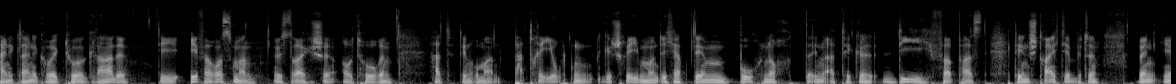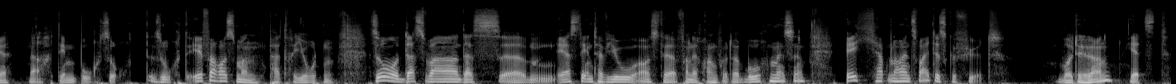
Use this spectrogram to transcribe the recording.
Eine kleine Korrektur gerade. Die Eva Rossmann, österreichische Autorin, hat den Roman Patrioten geschrieben und ich habe dem Buch noch den Artikel Die verpasst. Den streicht ihr bitte, wenn ihr nach dem Buch sucht. sucht. Eva Rossmann, Patrioten. So, das war das ähm, erste Interview aus der, von der Frankfurter Buchmesse. Ich habe noch ein zweites geführt. Wollt ihr hören? Jetzt.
